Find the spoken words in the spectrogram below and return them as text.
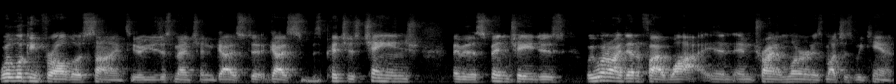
we're looking for all those signs. You know, you just mentioned guys, guys, pitches change, maybe the spin changes. We want to identify why and, and try and learn as much as we can.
